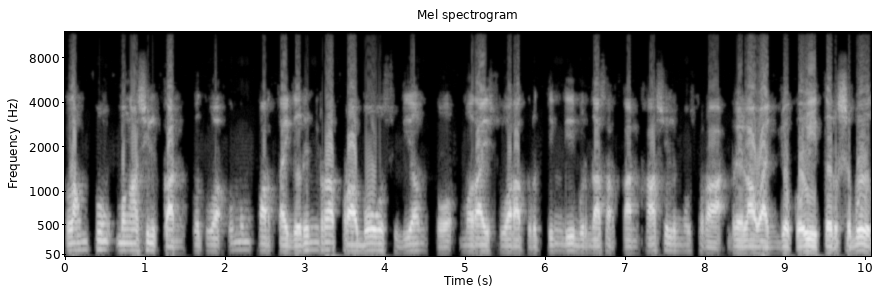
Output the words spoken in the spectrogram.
Lampung menghasilkan Ketua Umum Partai Gerindra Prabowo Subianto meraih suara tertinggi berdasarkan hasil musra relawan Jokowi tersebut.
